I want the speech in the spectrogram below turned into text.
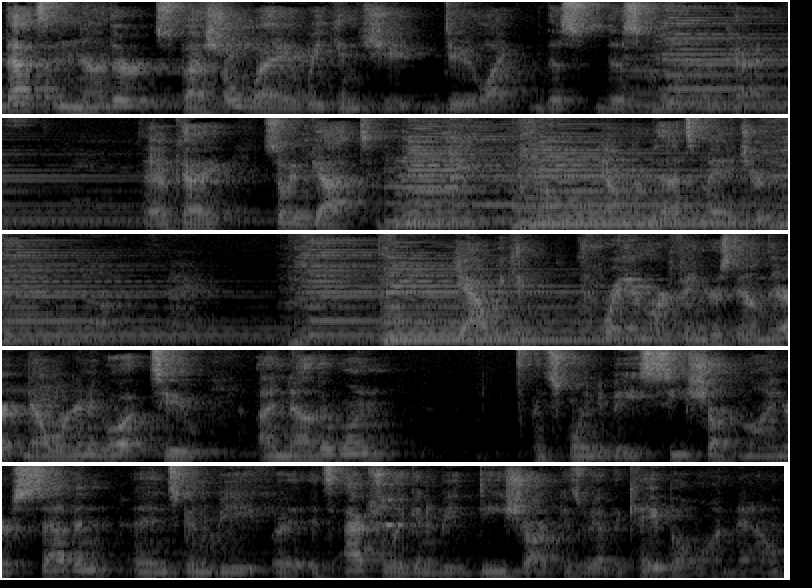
That's another special way we can do like this this chord. Okay, okay. So we've got. Now remember that's major. Yeah, we can cram our fingers down there. Now we're going to go up to another one. It's going to be C sharp minor seven, and it's going to be, uh, it's actually going to be D sharp because we have the capo on now.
